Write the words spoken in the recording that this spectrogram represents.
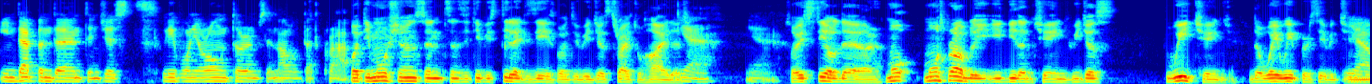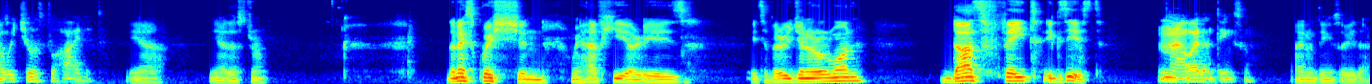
independent and just live on your own terms and all of that crap But emotions and sensitivity still exist, but we just try to hide it. yeah yeah So it's still there. Mo- most probably it didn't change. We just we change the way we perceive it. Changed. yeah we chose to hide it Yeah, yeah, that's true. The next question we have here is it's a very general one. Does fate exist? no i don't think so I don't think so either.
